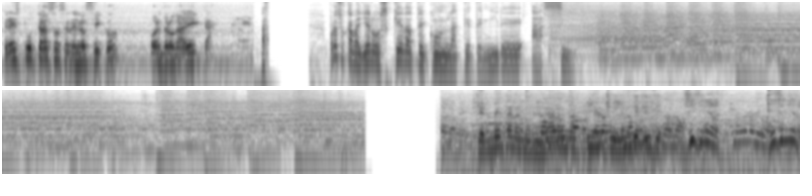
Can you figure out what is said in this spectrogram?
tres putazos en el hocico por drogadicta. Por eso, caballeros, quédate con la que te mire así. que metan a nominar a una pinche india que dice, sí señora, no señora.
